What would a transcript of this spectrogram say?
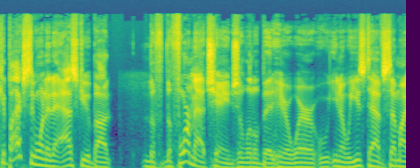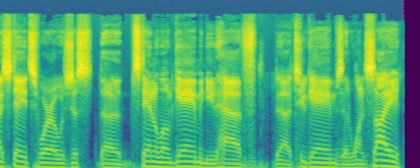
Kip, I actually wanted to ask you about the the format changed a little bit here, where you know we used to have semi states where it was just a standalone game, and you'd have uh, two games at one site,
